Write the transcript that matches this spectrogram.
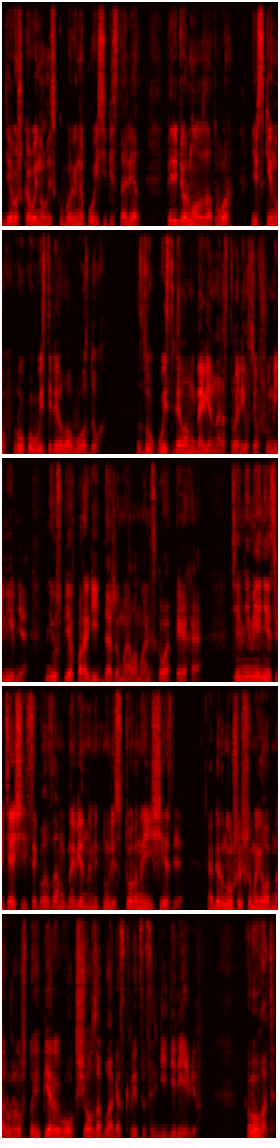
Девушка вынула из кобуры на поясе пистолет, передернула затвор и, вскинув руку, выстрелила в воздух. Звук выстрела мгновенно растворился в шуме ливня, не успев породить даже маломальского эха. Тем не менее, светящиеся глаза мгновенно метнулись в стороны и исчезли. Обернувшись, Шимаил обнаружил, что и первый волк счел за благо скрыться среди деревьев. «Вот».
